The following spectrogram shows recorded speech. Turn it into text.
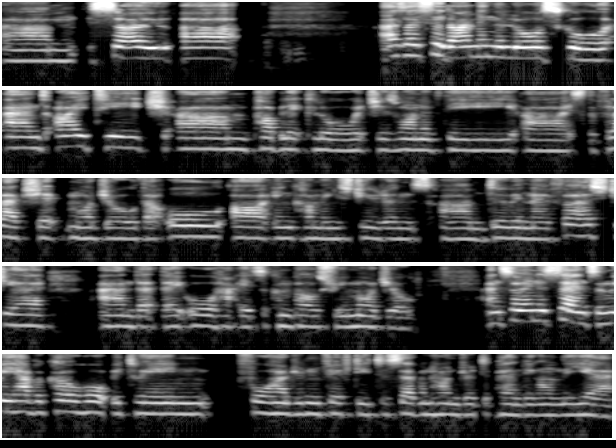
Um, so, uh, as I said, I'm in the law school and I teach um, public law, which is one of the, uh, it's the flagship module that all our incoming students um, do in their first year and that they all, it's a compulsory module. And so in a sense, and we have a cohort between 450 to 700 depending on the year.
